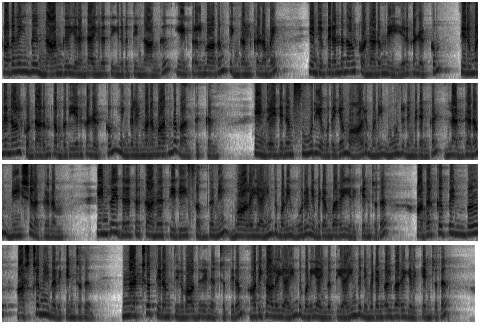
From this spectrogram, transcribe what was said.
பதினைந்து நான்கு இரண்டாயிரத்தி இருபத்தி நான்கு ஏப்ரல் மாதம் திங்கட்கிழமை இன்று பிறந்த நாள் கொண்டாடும் நேயர்களுக்கும் திருமண நாள் கொண்டாடும் தம்பதியர்களுக்கும் எங்களின் மனமார்ந்த வாழ்த்துக்கள். இன்றைய தினம் சூரிய உதயம் ஆறு மணி மூன்று நிமிடங்கள் லக்னம் மேஷ லக்னம் இன்றைய தினத்திற்கான திதி சப்தமி மாலை ஐந்து மணி ஒரு நிமிடம் வரை இருக்கின்றது. அதற்கு பின்பு அஷ்டமி வருகின்றது. நட்சத்திரம் திருவாதிரை நட்சத்திரம் அதிகாலை ஐந்து மணி ஐம்பத்தி ஐந்து நிமிடங்கள் வரை இருக்கின்றது.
